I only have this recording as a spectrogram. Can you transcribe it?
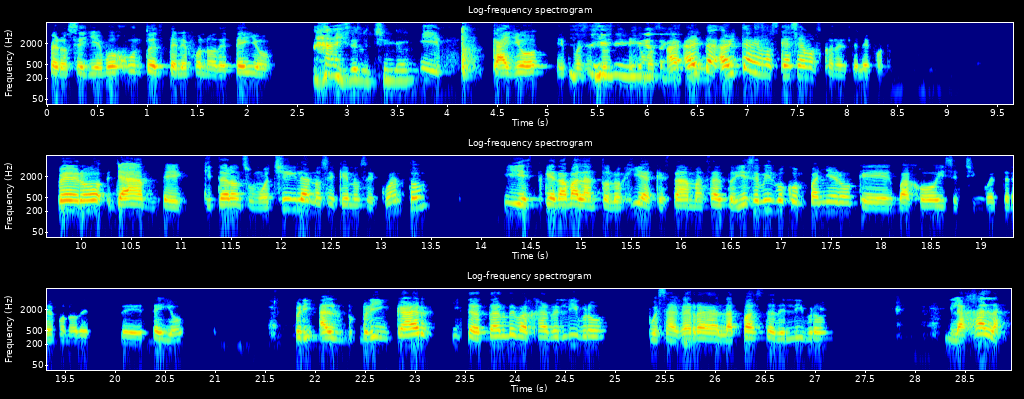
pero se llevó junto el teléfono de Tello Ay, se lo chingo. y cayó. Y pues Sí, entonces dijimos, fíjate. "A- ahorita, ahorita vemos qué hacemos con el teléfono. Pero ya eh, quitaron su mochila, no sé qué, no sé cuánto, y quedaba la antología que estaba más alto. Y ese mismo compañero que bajó y se chingó el teléfono de, de Tello, al brincar y tratar de bajar el libro, pues agarra la pasta del libro y la jala.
